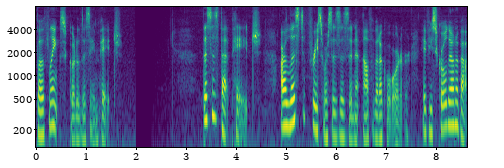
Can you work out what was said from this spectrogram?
Both links go to the same page. This is that page. Our list of resources is in alphabetical order. If you scroll down about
